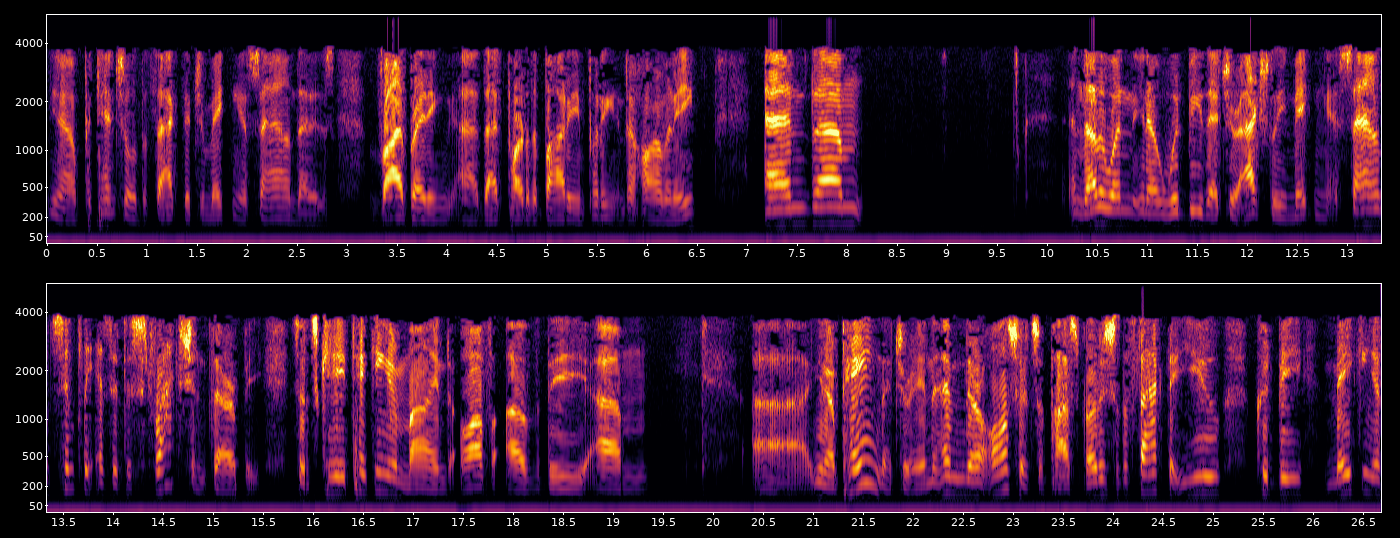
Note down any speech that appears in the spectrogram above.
you know potential of the fact that you're making a sound that is vibrating uh, that part of the body and putting it into harmony. And um another one you know would be that you're actually making a sound simply as a distraction therapy. So it's taking your mind off of the um uh, you know, pain that you're in, and there are all sorts of possibilities. So the fact that you could be making a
